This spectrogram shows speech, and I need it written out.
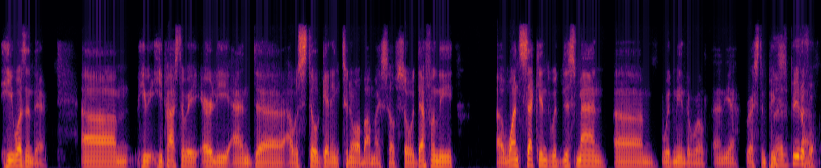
He wasn't there. Um, he he passed away early, and uh, I was still getting to know about myself. So definitely, uh, one second with this man um, with me in the world, and yeah, rest in peace. That's beautiful.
